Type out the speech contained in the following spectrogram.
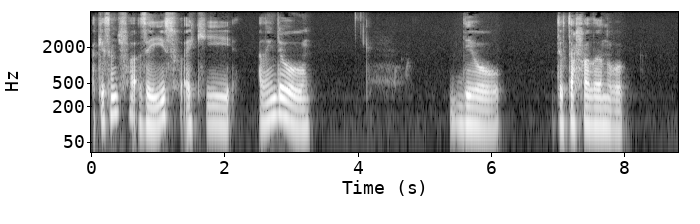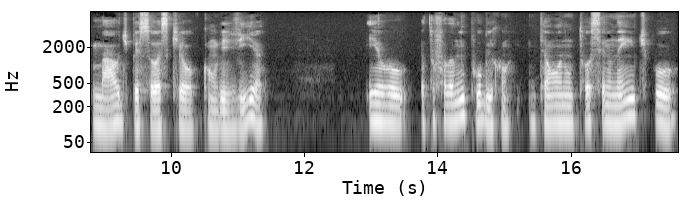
a questão de fazer isso é que, além de eu. de eu. de eu estar tá falando mal de pessoas que eu convivia, eu, eu tô falando em público. Então eu não tô sendo nem, tipo,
